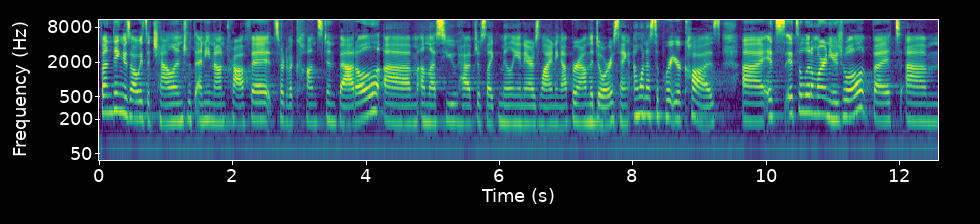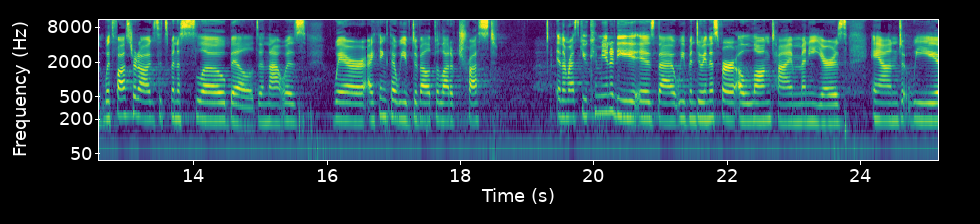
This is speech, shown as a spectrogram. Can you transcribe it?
Funding is always a challenge with any nonprofit. It's sort of a constant battle, um, unless you have just like millionaires lining up around the door saying, "I want to support your cause." Uh, it's it's a little more unusual, but um, with foster dogs, it's been a slow build, and that was where I think that we've developed a lot of trust in the rescue community. Is that we've been doing this for a long time, many years, and we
